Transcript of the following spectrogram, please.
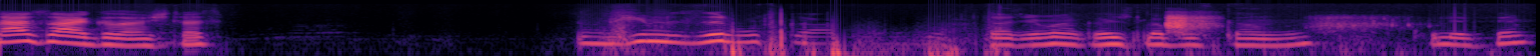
Nasıl arkadaşlar? Şimdi size buz kralını göstereceğim arkadaşlar buz kralının kulesi.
